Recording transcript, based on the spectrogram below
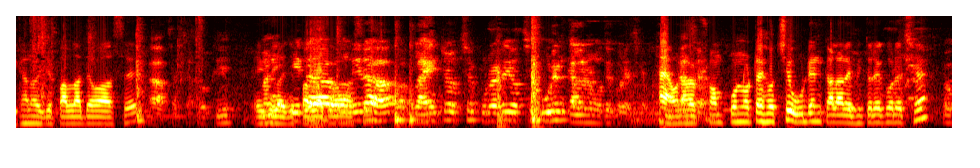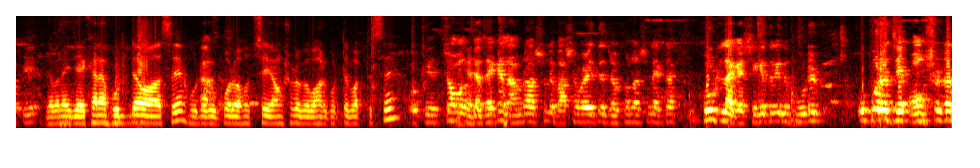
এখানে ওই যে পাল্লা দেওয়া আছে। আচ্ছা আচ্ছা ওকে এগুলো মানে যে এটা পাল্লা আছে। ক্লায়েন্টরা হচ্ছে পুরাটাই হচ্ছে উডেন কালারের মধ্যে করেছে। হ্যাঁ ওনার আচ্ছা, সম্পূর্ণটাই হচ্ছে উডেন কালারের ভিতরে করেছে। ওকে যেমন এই যে এখানে হুড দেওয়া আছে হুডের আচ্ছা। উপরে হচ্ছে এই অংশটা ব্যবহার করতে পারতেছে। ওকে চমৎকার। দেখেন আমরা আসলে বাসা বাড়িতে যখন আসলে একটা হুড লাগে সেক্ষেত্রে কিন্তু হুডের উপরে যে অংশটা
